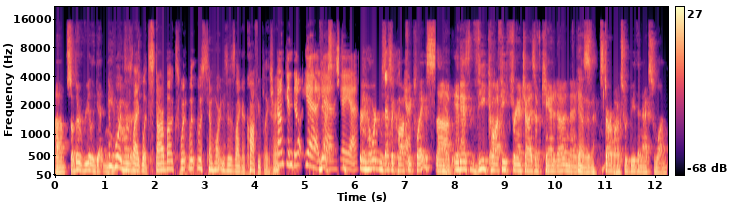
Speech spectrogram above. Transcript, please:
Um, so they're really getting Tim hit Hortons is like what Starbucks. What, what what's Tim Hortons is like a coffee place, right? Dunkin' Don't. Yeah, Yes. yeah, yeah, yeah. Tim Hortons is a coffee Yeah. place. Uh, It is the coffee franchise of Canada, and I guess Canada. Starbucks would be the next one.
